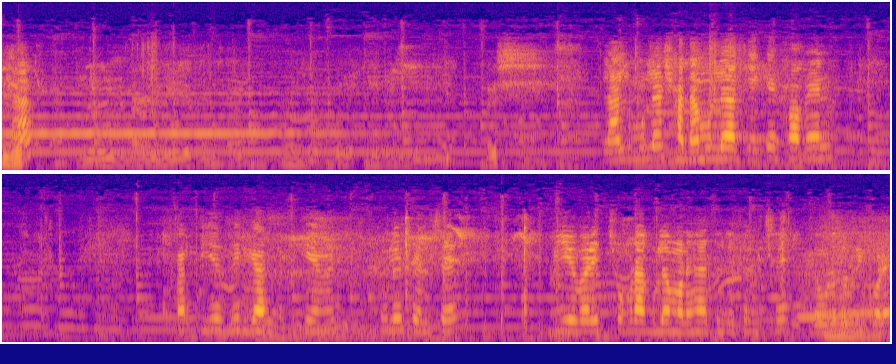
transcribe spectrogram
হ্যাঁ? লাল মূলা সাদা মূলা কে কে খাবেন? একটা পিএসজির গাছ কে তুলে ফেলছে। বিয়ে বাড়ির ছোকরাগুলো মনে হয় তুলে ফেলছে দৌড়াদৌড়ি করে।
